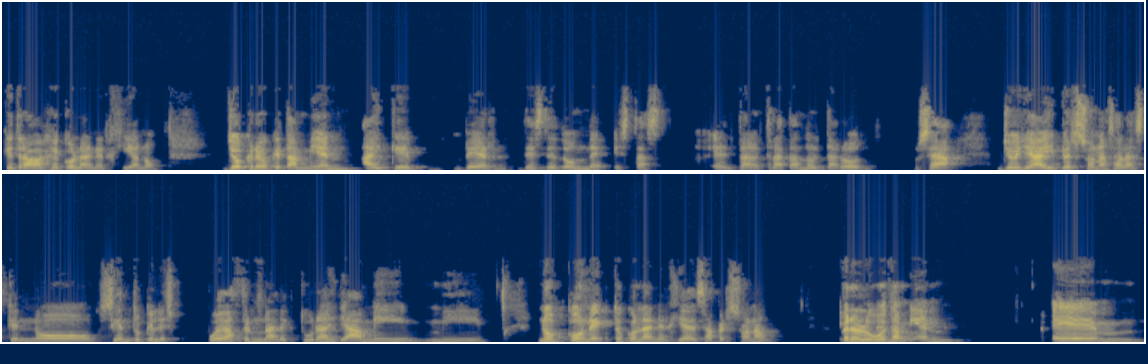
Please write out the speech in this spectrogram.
que trabaje con la energía, ¿no? Yo creo que también hay que ver desde dónde estás eh, tratando el tarot. O sea, yo ya hay personas a las que no siento que les pueda hacer una lectura, ya mi, mi, no conecto con la energía de esa persona pero luego también, em,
